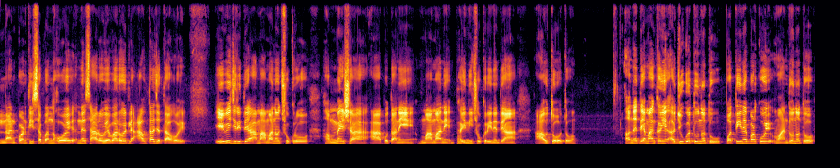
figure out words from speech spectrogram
નાનપણથી સંબંધ હોય અને સારો વ્યવહાર હોય એટલે આવતા જતા હોય. એવી જ રીતે આ મામાનો છોકરો હંમેશા આ પોતાની મામાની ફઈની છોકરીને ત્યાં આવતો હતો. અને તેમાં કંઈ અજુગતું નહોતું. પતિને પણ કોઈ વાંધો નહોતો,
